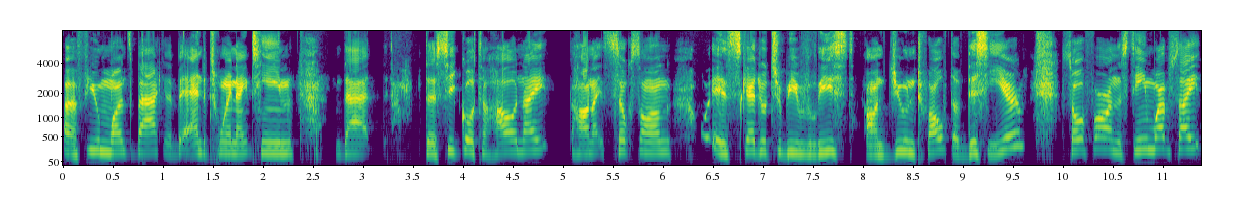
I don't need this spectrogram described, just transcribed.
a few months back at the end of 2019 that the sequel to Hollow Knight Hollow Knight Silksong is scheduled to be released on June 12th of this year. So far on the Steam website,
